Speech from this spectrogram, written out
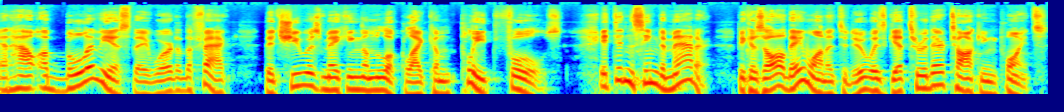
at how oblivious they were to the fact that she was making them look like complete fools. It didn't seem to matter because all they wanted to do was get through their talking points.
